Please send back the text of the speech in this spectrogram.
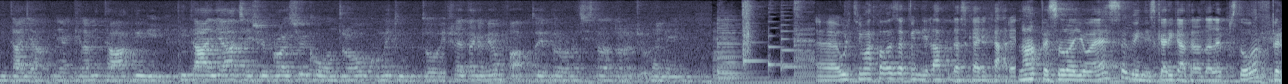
in Italia neanche la metà, quindi l'Italia ha i suoi pro e i suoi contro, come tutto, scelta che abbiamo fatto e per ora ci sta dando ragione. Uh, ultima cosa, quindi l'app da scaricare. L'app è solo iOS, quindi scaricatela dall'App Store. Per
